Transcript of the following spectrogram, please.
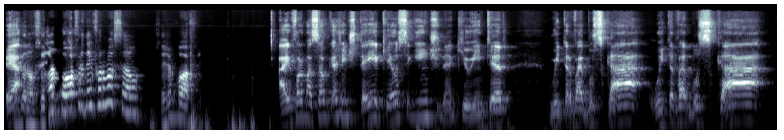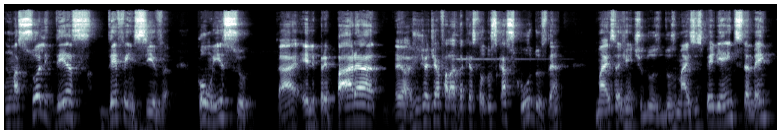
É. Não seja cofre da informação, não seja cofre. A informação que a gente tem aqui é o seguinte, né? Que o Inter, o Inter vai buscar, o Inter vai buscar uma solidez defensiva. Com isso, Tá? Ele prepara. É, a gente já tinha falado da questão dos cascudos, né? Mas a gente, dos, dos mais experientes também.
